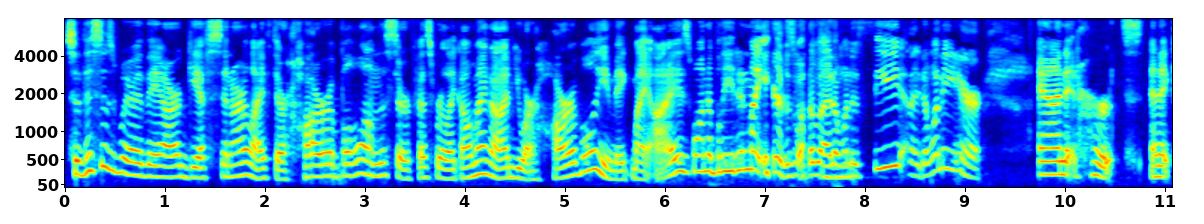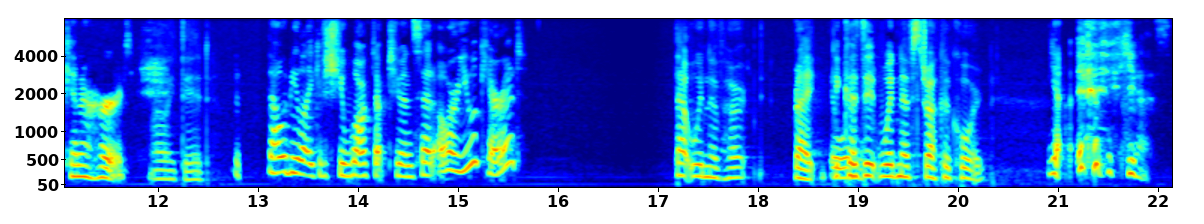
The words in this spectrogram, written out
So this is where they are gifts in our life. They're horrible on the surface. We're like, oh my God, you are horrible. You make my eyes want to bleed and my ears want to I don't want to mm-hmm. see and I don't want to hear. And it hurts and it can hurt. oh it did That would be like if she walked up to you and said, Oh, are you a carrot? that wouldn't have hurt right because it wouldn't have struck a chord Yeah. yes.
